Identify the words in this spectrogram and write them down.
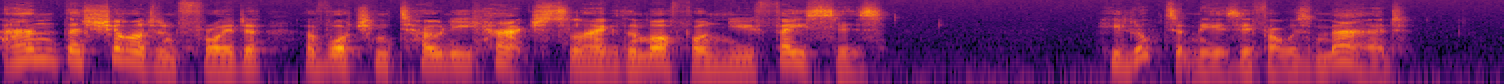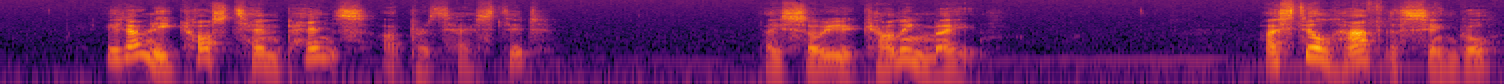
and the schadenfreude of watching Tony Hatch slag them off on new faces. He looked at me as if I was mad. It only cost ten pence, I protested. They saw you coming, mate. I still have the single,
